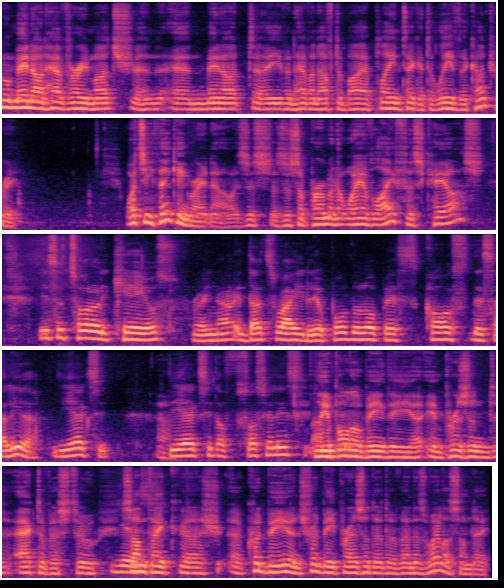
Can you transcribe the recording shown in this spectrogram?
who may not have very much and, and may not uh, even have enough to buy a plane ticket to leave the country? What's he thinking right now? Is this is this a permanent way of life? This chaos? It's a totally chaos right now. and That's why Leopoldo Lopez calls the salida, the exit, the exit of socialism. and- Leopoldo being the uh, imprisoned activist who Yes. some think uh, sh- uh, could be and should be president of Venezuela someday.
